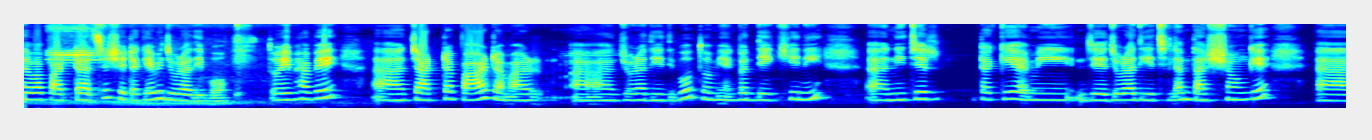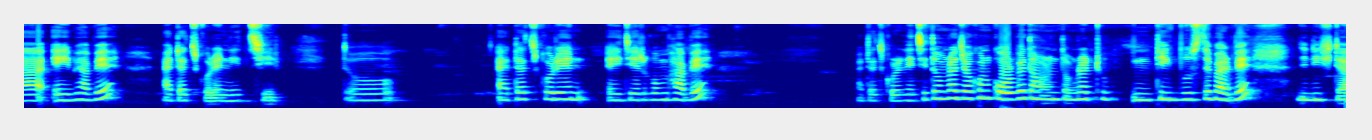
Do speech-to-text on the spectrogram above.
দেওয়া পার্টটা আছে সেটাকে আমি জোড়া দিব। তো এইভাবেই চারটা পার্ট আমার জোড়া দিয়ে দিব। তো আমি একবার দেখিয়ে নিই নিচেরটাকে আমি যে জোড়া দিয়েছিলাম তার সঙ্গে এইভাবে অ্যাটাচ করে নিচ্ছি। তো অ্যাটাচ করে এই যেরকমভাবে অ্যাটাচ করে নিয়েছি। তোমরা যখন করবে তখন তোমরা ঠিক বুঝতে পারবে জিনিসটা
